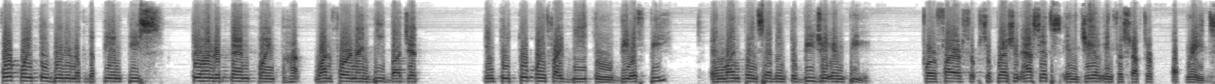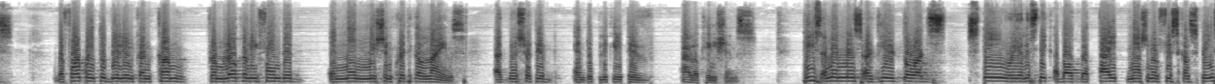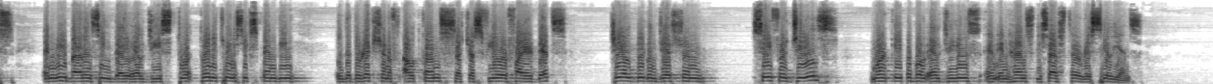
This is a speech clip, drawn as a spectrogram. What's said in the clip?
4.2 billion of the PNP's 210.149B budget into 2.5B to BFP and 1.7 to BJMP for fire sup- suppression assets and jail infrastructure upgrades. The 4.2 billion can come from locally funded and non-mission critical lines, administrative and duplicative allocations. These amendments are geared towards staying realistic about the tight national fiscal space and rebalancing the LG's 2026 spending in the direction of outcomes such as fewer fire deaths, jail decongestion, safer jails, more capable LGUs, and enhanced disaster resilience.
